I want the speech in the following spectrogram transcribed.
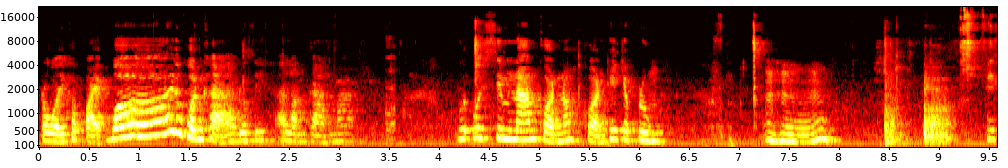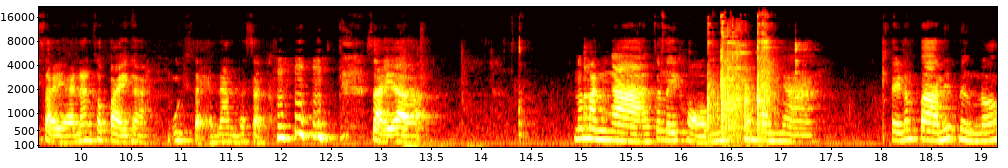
โรยเข้าไปว้ายทุกคนค่ะ ดูสิอลังการมากอุ้ยอุ้ยซิมน้ำก่อนเนาะก่อนที่จะปรุง อือหือ พี่ใส่อันนั่นเข้าไปค่ะ อุ้ยใส่อันนั่นประสันใส่อะน้ำมันงา ก็เลยหอมน้ำมันงา ใส่น้ำปลานิดนึงเนาะ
